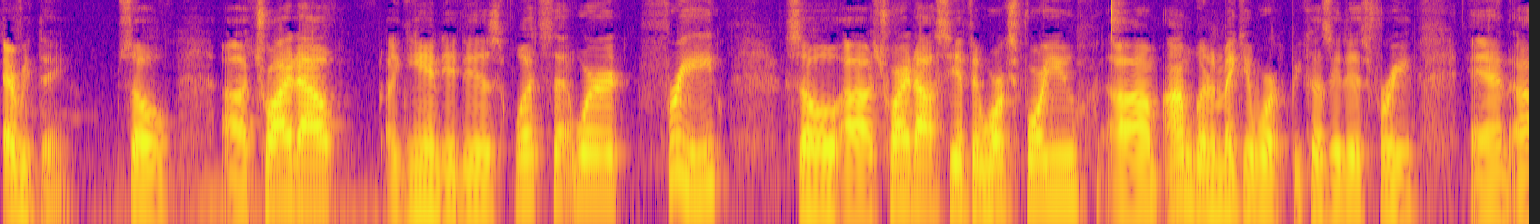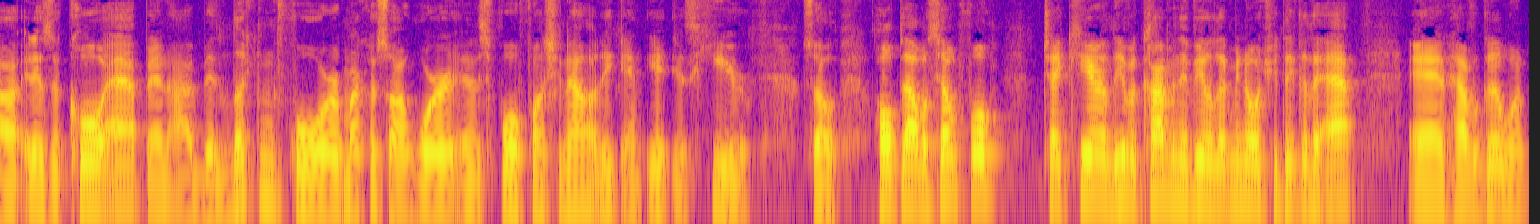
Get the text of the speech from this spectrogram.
everything. So uh, try it out. Again, it is, what's that word? Free. So uh, try it out, see if it works for you. Um, I'm going to make it work because it is free. And uh, it is a cool app, and I've been looking for Microsoft Word and its full functionality, and it is here. So hope that was helpful. Take care. Leave a comment in the video. Let me know what you think of the app, and have a good one.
